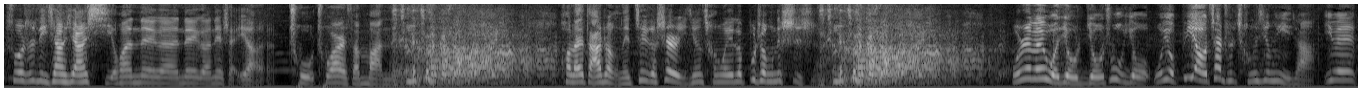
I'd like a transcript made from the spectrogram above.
说是李香香喜欢那个那个那谁呀，初初二三班的。后来咋整呢？这个事儿已经成为了不争的事实。我认为我有有助有我有必要站出来澄清一下，因为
